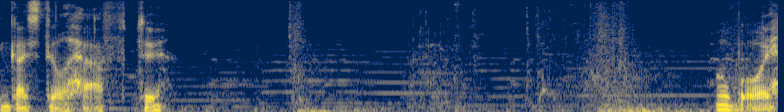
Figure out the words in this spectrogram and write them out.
I think I still have to. Oh boy.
